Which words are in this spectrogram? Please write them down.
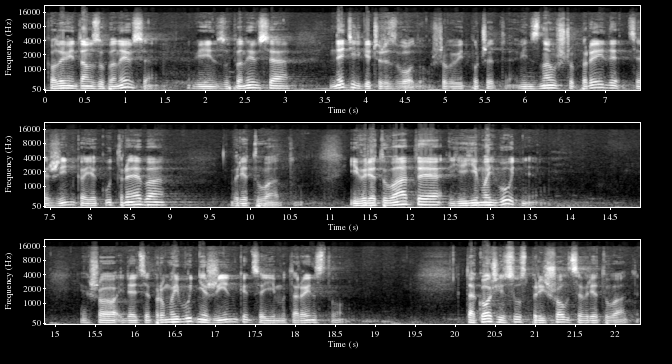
Коли Він там зупинився, Він зупинився не тільки через воду, щоб відпочити. Він знав, що прийде ця жінка, яку треба врятувати. І врятувати її майбутнє. Якщо йдеться про майбутнє жінки, це її материнство. Також Ісус прийшов це врятувати.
